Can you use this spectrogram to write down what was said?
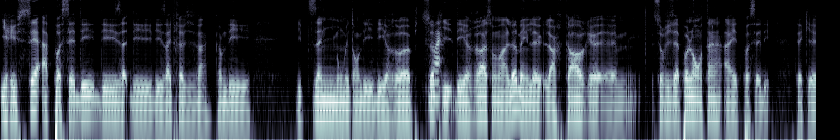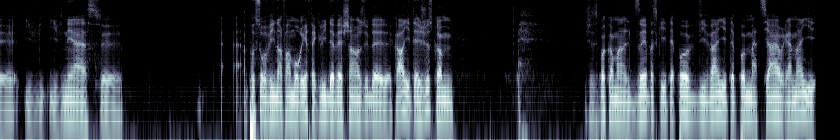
il réussissait à posséder des, des, des êtres vivants, comme des, des petits animaux, mettons des, des rats, puis tout ça. Ouais. Puis des rats, à ce moment-là, ben, le- leur corps euh, euh, survivait pas longtemps à être possédé. Fait que euh, il, venait à se à, à pas survivre, dans le fond, à mourir. Fait que lui, il devait changer de, de corps. Il était juste comme je sais pas comment le dire parce qu'il était pas vivant, il était pas matière vraiment, il-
